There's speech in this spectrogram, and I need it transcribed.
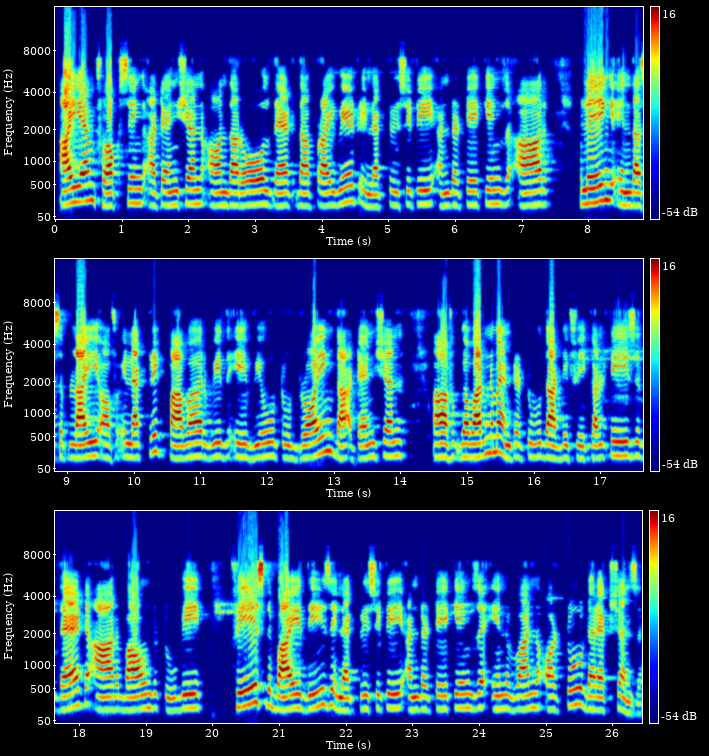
I am focusing attention on the role that the private electricity undertakings are playing in the supply of electric power with a view to drawing the attention of government to the difficulties that are bound to be faced by these electricity undertakings in one or two directions.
